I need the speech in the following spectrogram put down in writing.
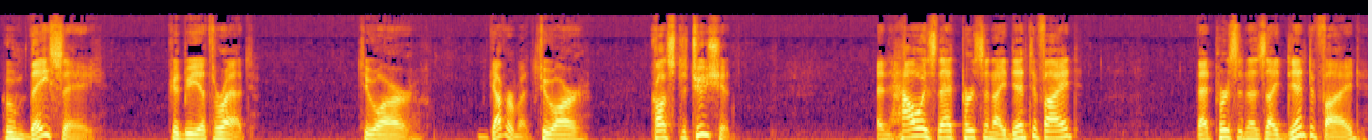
whom they say could be a threat to our government, to our Constitution. And how is that person identified? That person is identified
